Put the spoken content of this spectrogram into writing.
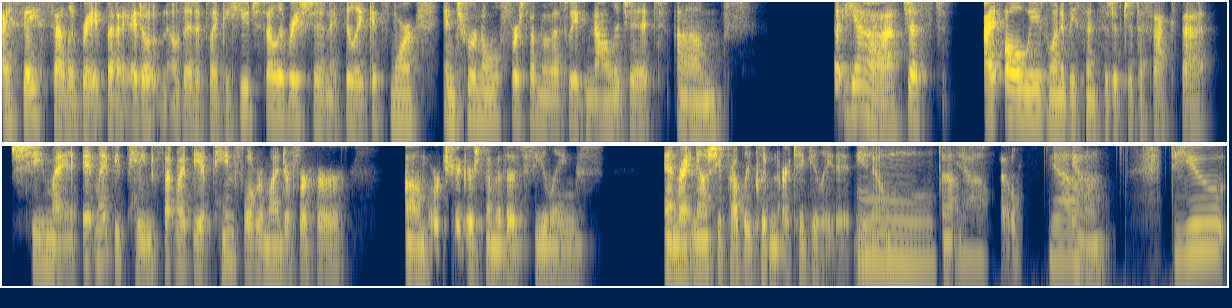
I say celebrate, but I I don't know that it's, like, a huge celebration, I feel like it's more internal for some of us, we acknowledge it, um but yeah, just I always wanna be sensitive to the fact that she might it might be pain that might be a painful reminder for her, um, or trigger some of those feelings. And right now, she probably couldn't articulate it, you know? Mm, Um, yeah. so, Yeah. yeah. Do you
